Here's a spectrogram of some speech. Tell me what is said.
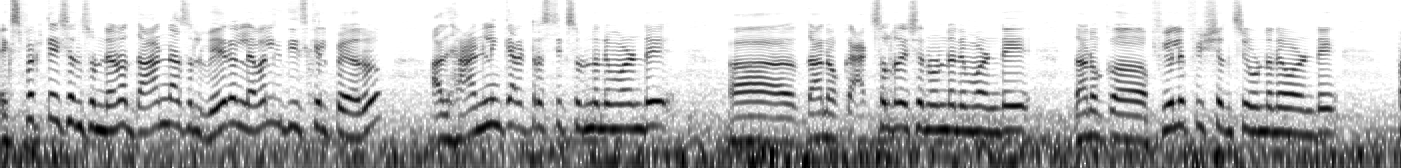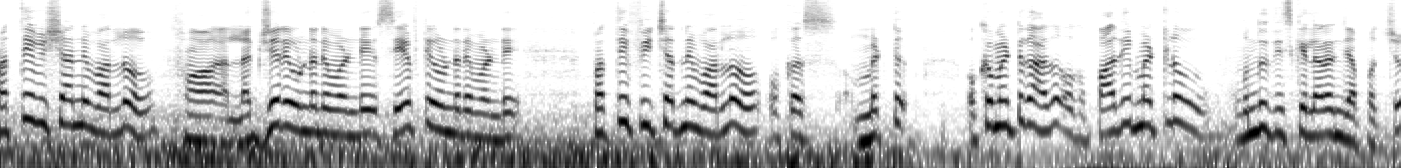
ఎక్స్పెక్టేషన్స్ ఉండేనో దాన్ని అసలు వేరే లెవెల్కి తీసుకెళ్ళిపోయారు. అది హ్యాండ్లింగ్ క్యారెక్టరిస్టిక్స్ ఉండనివ్వండి దాని ఒక యాక్సలరేషన్ ఉండనివ్వండి దాని ఒక ఫ్యూల్ ఎఫిషియన్సీ ఉండనివ్వండి ప్రతి విషయాన్ని వాళ్ళు లగ్జరీ ఉండనివ్వండి సేఫ్టీ ఉండనివ్వండి ప్రతి ఫీచర్ని వాళ్ళు ఒక మెట్టు ఒక మెట్టు కాదు ఒక పది మెట్లు ముందు తీసుకెళ్ళారని చెప్పొచ్చు.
